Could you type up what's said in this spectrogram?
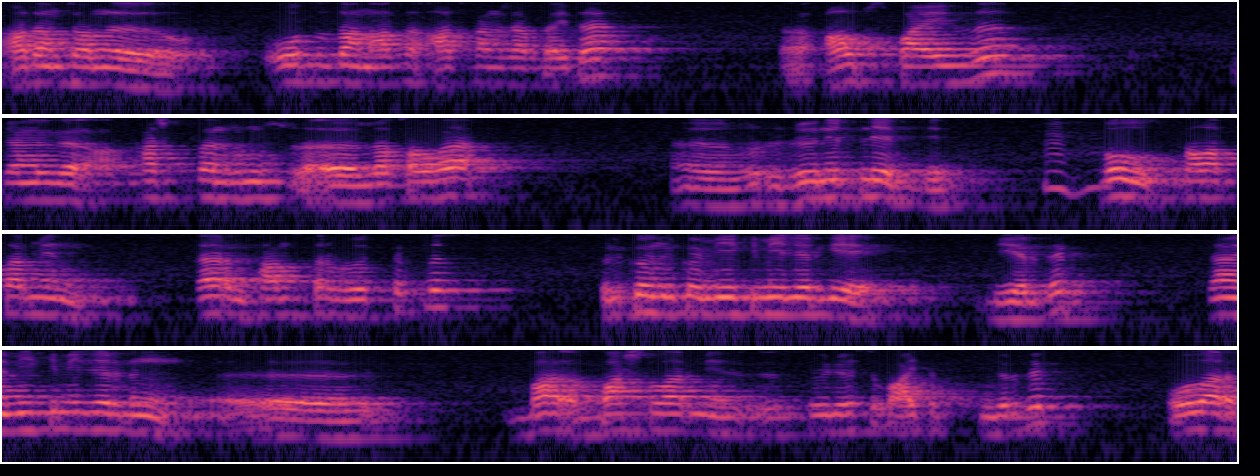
адам саны отыздан асқан жағдайда алпыс пайызы жаңағы қашықтан жұмыс жасауға жө- жөнелтіледі деп. Бұл талаптармен бәрін таныстырып өттік біз. Үлкен үлкен мекемелерге бердік. Жаңа мекемелердің ба- басшыларымен сөйлесіп айтып түсіндірдік. Олар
